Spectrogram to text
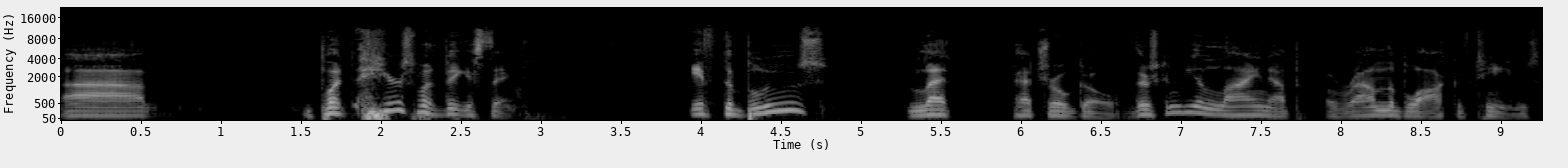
Uh, but here's what the biggest thing: if the Blues let Petro go, there's going to be a lineup around the block of teams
